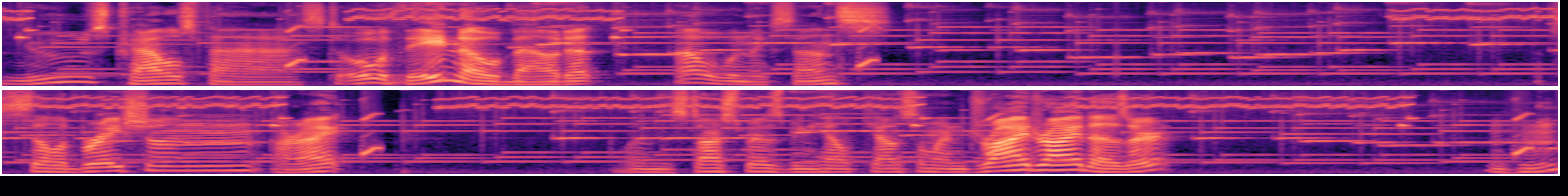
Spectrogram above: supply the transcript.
News travels fast. Oh, they know about it. That would make sense. Celebration. Alright. When the Star Spirit is being held count somewhere in dry, dry desert. Mm-hmm.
